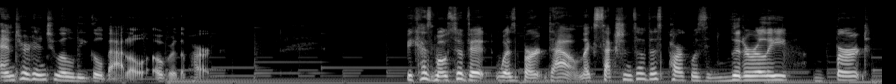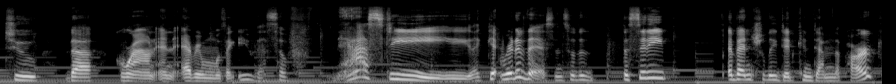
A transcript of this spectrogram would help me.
entered into a legal battle over the park because most of it was burnt down. Like sections of this park was literally burnt to the ground, and everyone was like, "Ew, that's so nasty! Like, get rid of this." And so the the city eventually did condemn the park,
